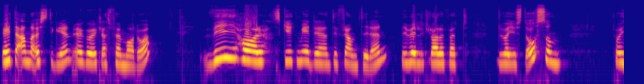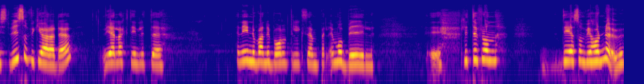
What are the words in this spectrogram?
jag heter Anna Östergren och jag går i klass 5A då. Vi har skrivit meddelanden till framtiden. Vi är väldigt glada för att det var just oss som, det var just vi som fick göra det. Vi har lagt in lite, en innebandyboll till exempel, en mobil, eh, lite från det som vi har nu.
